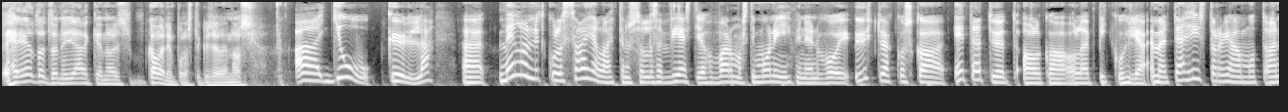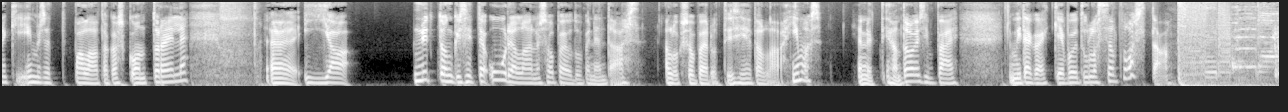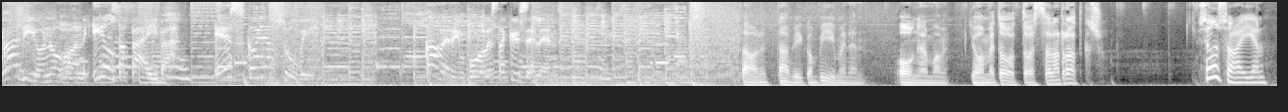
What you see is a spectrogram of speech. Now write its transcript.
Hei, Elton Johnin jälkeen olisi kaverin puolesta kyselen osio. Uh, juu, kyllä. Uh, meillä on nyt kuule Saija laittanut sellaisen viesti, johon varmasti moni ihminen voi yhtyä, koska etätyöt alkaa olla pikkuhiljaa. En mä nyt historiaa, mutta ainakin ihmiset palaa takaisin konttoreille. Uh, ja nyt onkin sitten uudenlainen sopeutuminen taas. Aluksi sopeuduttiin siihen, että ollaan himas. Ja nyt ihan toisinpäin. Niin mitä kaikkea voi tulla sieltä vastaan? Radio Novan iltapäivä. Esko ja Suvi. Puolesta kyselen. Tämä on nyt tämän viikon viimeinen ongelma, johon me toivottavasti saadaan ratkaisu. Se on Saijan.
